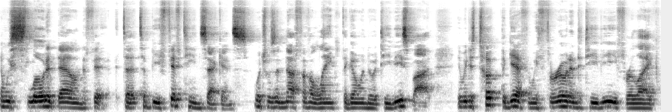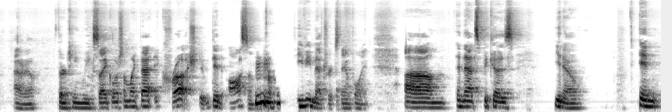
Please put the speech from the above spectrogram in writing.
and we slowed it down to fit. To, to be 15 seconds, which was enough of a length to go into a TV spot. And we just took the GIF and we threw it into TV for like, I don't know, 13 week cycle or something like that. It crushed. It did awesome mm. from a TV metric standpoint. Um, and that's because you know, in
